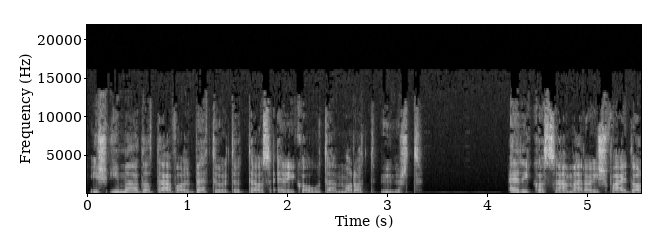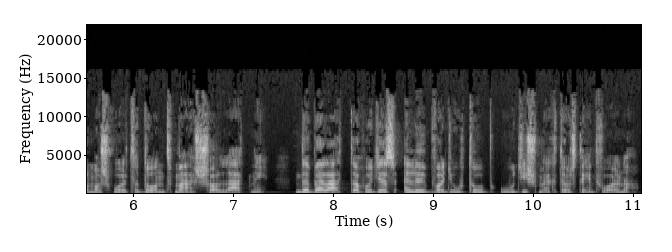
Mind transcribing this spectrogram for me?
és imádatával betöltötte az Erika után maradt űrt. Erika számára is fájdalmas volt Dont mással látni, de belátta, hogy ez előbb vagy utóbb úgy is megtörtént volna.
